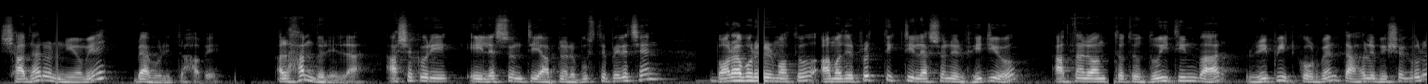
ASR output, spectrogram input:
সাধারণ নিয়মে ব্যবহৃত হবে। আলহামদুলিল্লাহ। আশা করি এই লেসনটি আপনারা বুঝতে পেরেছেন বরাবরের মতো আমাদের প্রত্যেকটি লেসনের ভিডিও আপনারা অন্তত দুই তিনবার রিপিট করবেন তাহলে বিষয়গুলো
